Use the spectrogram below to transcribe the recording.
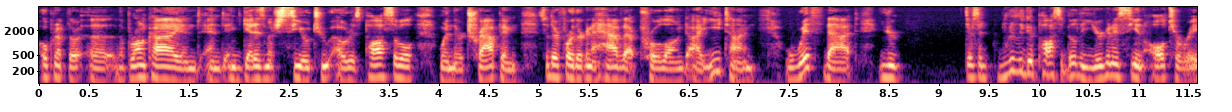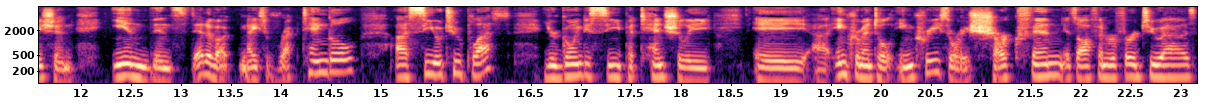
open up the, uh, the bronchi and, and, and get as much CO2 out as possible when they're trapping. So therefore, they're going to have that prolonged IE time. With that, you're there's a really good possibility you're going to see an alteration in instead of a nice rectangle uh, CO2 plus, you're going to see potentially a uh, incremental increase or a shark fin. It's often referred to as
